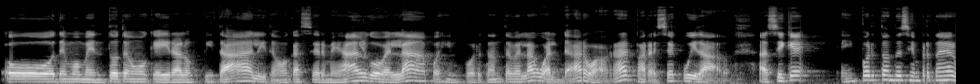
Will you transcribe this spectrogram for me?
O de momento tengo que ir al hospital y tengo que hacerme algo, ¿verdad? Pues importante, ¿verdad? Guardar o ahorrar para ese cuidado. Así que es importante siempre tener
